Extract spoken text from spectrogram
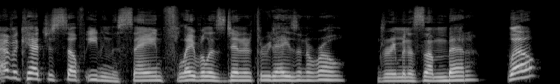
Have catch yourself eating the same flavorless dinner three days in a row? Dreaming of something better? Well,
